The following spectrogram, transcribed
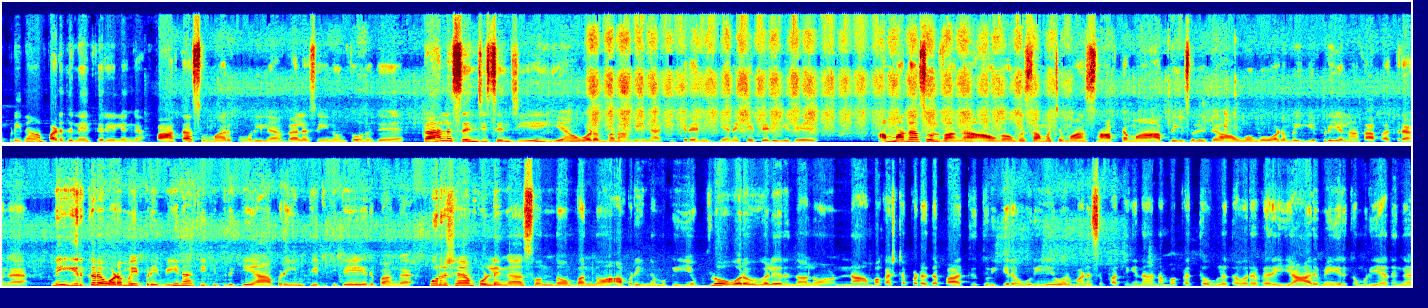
எப்படி தான் படுதுன்னே தெரியலங்க. பார்த்தா சும்மா இருக்க முடியல வேலை செய்யணும்னு தோணுது. வேலை செஞ்சு செஞ்சு ஏன் உடம்ப நான் வீணாக்கிக்கிறேன்னு எனக்கே தெரியுது. அம்மா தான் சொல்லுவாங்க அவங்கவுங்க சமைச்சோமா சாப்பிட்டோமா? அப்படின்னு சொல்லிட்டு அவங்கவுங்க உடம்பை எப்படியெல்லாம் காப்பாத்துறாங்க? நீ இருக்கிற உடம்பை இப்படி வீணாக்கிக்கிட்டு இருக்கியா? அப்படின்னு திட்டிக்கிட்டே இருப்பாங்க. புருஷன் பிள்ளைங்க சொந்தம் பந்தம் அப்படின்னு நமக்கு எவ்வளோ உறவுகள் இருந்தாலும் நாம் கஷ்டப்படுறத பார்த்து துடிக்கிற ஒரே ஒரு மனசு பார்த்தீங்கன்னா நம்ம பெற்றவங்களை தவிர வேறு யாருமே இருக்க முடியாதுங்க.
